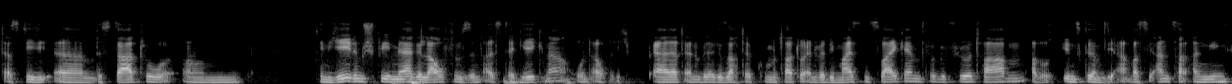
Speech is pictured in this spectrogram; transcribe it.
dass die äh, bis dato ähm, in jedem Spiel mehr gelaufen sind als der Gegner. Und auch ich, er hat entweder gesagt, der Kommentator, entweder die meisten Zweikämpfe geführt haben, also insgesamt, die, was die Anzahl anging,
